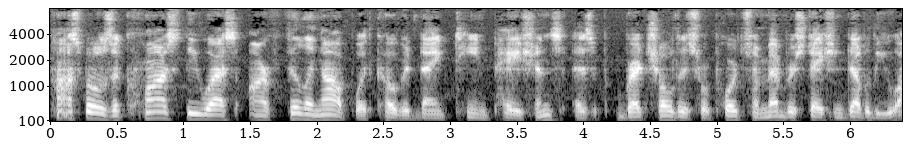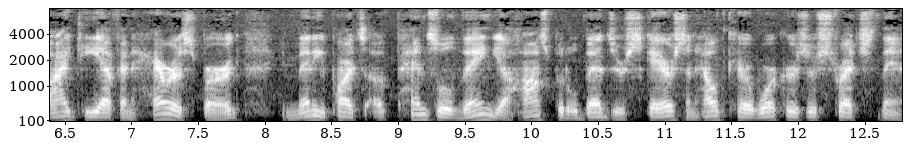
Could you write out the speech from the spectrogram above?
Hospitals across the U.S. are filling up with COVID 19 patients. As Brett Sholtis reports from member station WITF in Harrisburg, in many parts of Pennsylvania, hospital beds are scarce and healthcare workers are stretched thin.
